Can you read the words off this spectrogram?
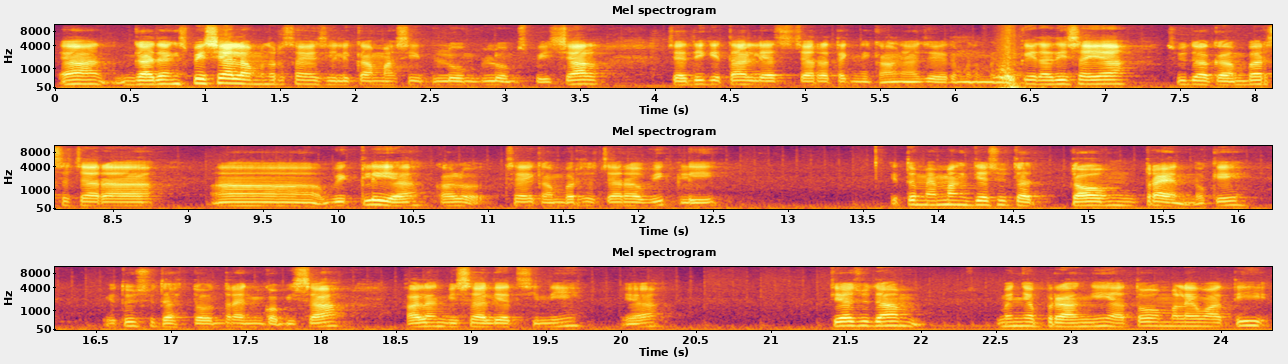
Ya nggak ada yang spesial lah menurut saya Zilika masih belum belum spesial. Jadi kita lihat secara teknikalnya aja ya teman-teman. Oke tadi saya sudah gambar secara uh, weekly ya. Kalau saya gambar secara weekly itu memang dia sudah downtrend oke? Okay? itu sudah downtrend kok bisa? Kalian bisa lihat sini ya. Dia sudah menyeberangi atau melewati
